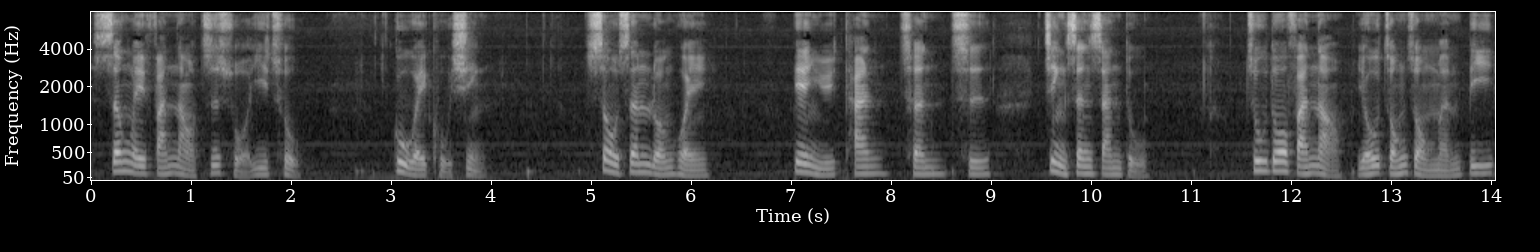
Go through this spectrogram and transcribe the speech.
身为烦恼之所依处，故为苦性。受生轮回，便于贪嗔痴，尽生三毒。诸多烦恼由种种门逼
